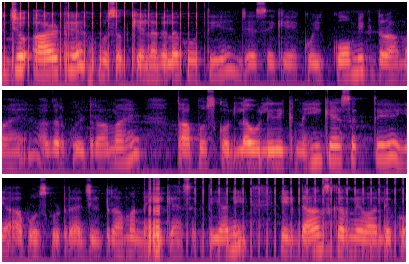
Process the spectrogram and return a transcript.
जो आर्ट है, वो सबकी अलग अलग होती है। जैसे कि कोई कॉमिक ड्रामा है, अगर कोई ड्रामा है तो आप उसको लव लिरिक नहीं कह सकते या आप उसको ट्रेजिक ड्रामा नहीं कह सकते। यानी एक डांस करने वाले को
